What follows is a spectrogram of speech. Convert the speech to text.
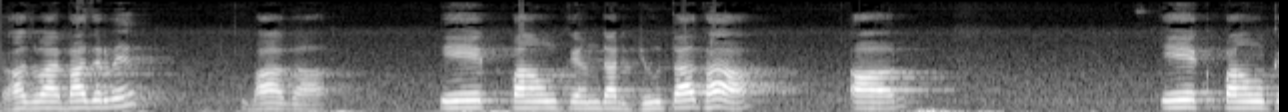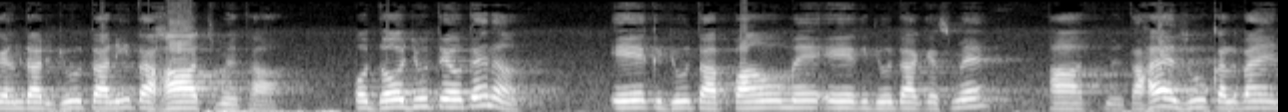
غزوہ بدر میں بھاگا۔ ایک پاؤں کے اندر جوتا تھا اور ایک پاؤں کے اندر جوتا نہیں تھا، ہاتھ میں تھا۔ وہ دو جوتے ہوتے ہیں نا، ایک جوتا پاؤں میں، ایک جوتا کس میں؟ ہاتھ میں تھا۔ ہے زو کلبین۔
